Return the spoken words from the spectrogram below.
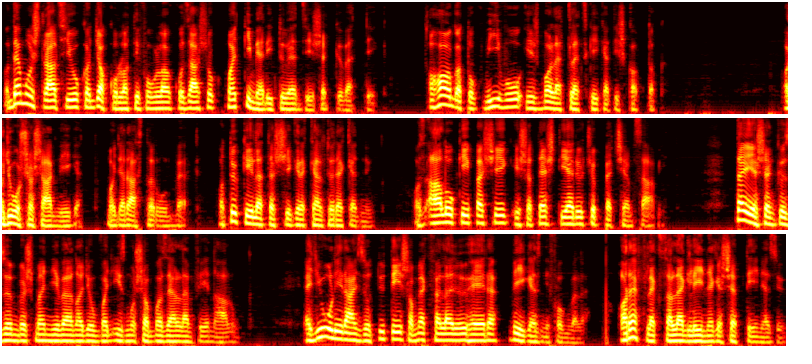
A demonstrációkat gyakorlati foglalkozások, majd kimerítő edzések követték. A hallgatók vívó és balettleckéket is kaptak. A gyorsaság véget, magyarázta Rothberg. A tökéletességre kell törekednünk. Az állóképesség és a testi erő csöppet sem számít. Teljesen közömbös mennyivel nagyobb vagy izmosabb az ellenfél nálunk. Egy jól irányzott ütés a megfelelő helyre végezni fog vele. A reflex a leglényegesebb tényező.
